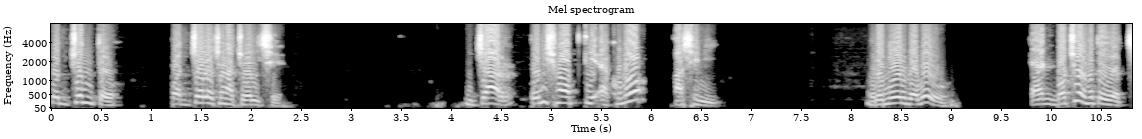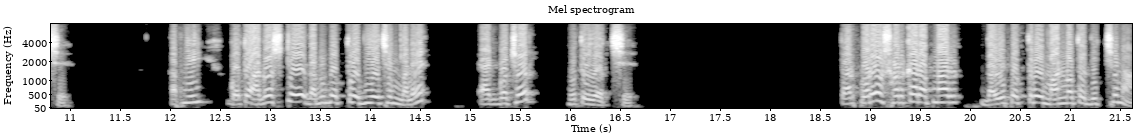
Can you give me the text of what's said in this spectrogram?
পর্যন্ত পর্যালোচনা চলছে। যার পরিসমাপ্তি এখনও আসেনি। রমিউল বাবু, এক বছর হতে যাচ্ছে। আপনি গত আগস্টে দাবিপত্র দিয়েছেন মানে এক বছর হতে যাচ্ছে। তারপরেও সরকার আপনার দাবিপত্রের মান্যতা দিচ্ছে না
